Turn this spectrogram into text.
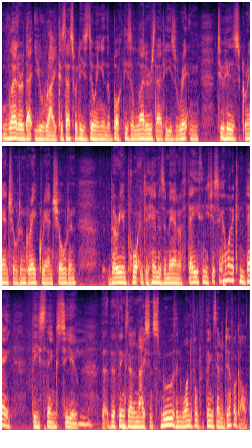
letter that you write, because that's what he's doing in the book. These are letters that he's written to his grandchildren, great grandchildren, very important to him as a man of faith. And he's just saying, I want to convey these things to you mm-hmm. the, the, things that are nice and smooth and wonderful, the things that are difficult.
